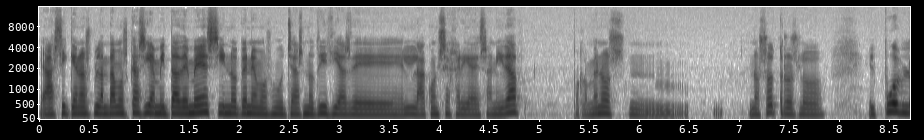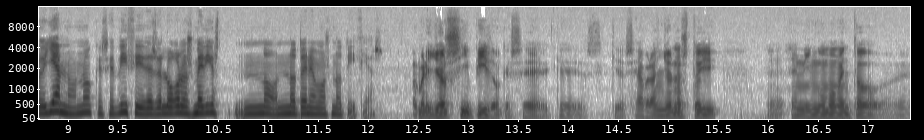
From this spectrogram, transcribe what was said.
Así que nos plantamos casi a mitad de mes y no tenemos muchas noticias de la Consejería de Sanidad. Por lo menos nosotros, el pueblo llano, ¿no? Que se dice, y desde luego los medios no, no tenemos noticias. Hombre, yo sí pido que se, que, se abran. Yo no estoy eh, en ningún momento eh,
